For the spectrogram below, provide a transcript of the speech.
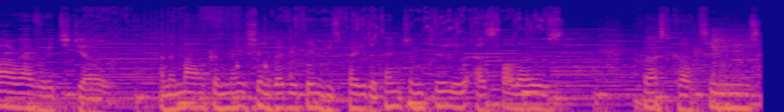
Our average Joe, an amalgamation of everything he's paid attention to as follows first cartoons,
